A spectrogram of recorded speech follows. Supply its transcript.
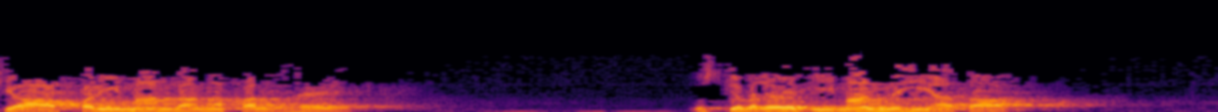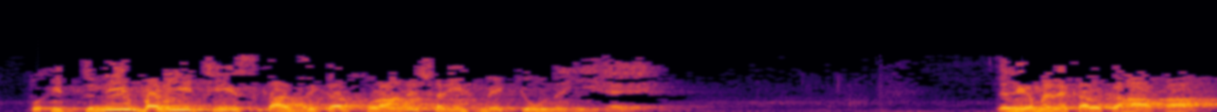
کہ آپ پر ایمان لانا فرض ہے، اس کے بغیر ایمان نہیں آتا تو اتنی بڑی چیز کا ذکر قرآن شریف میں کیوں نہیں ہے؟ جیسے کہ میں نے کل کہا تھا،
